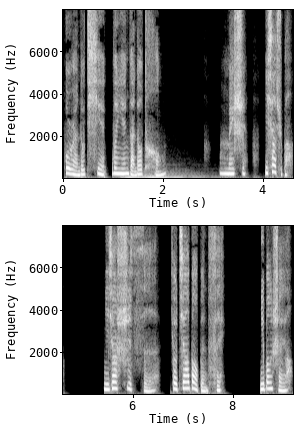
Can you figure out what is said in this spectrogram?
顾软都替温言感到疼。没事，你下去吧。你家世子要家暴本妃，你帮谁啊？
